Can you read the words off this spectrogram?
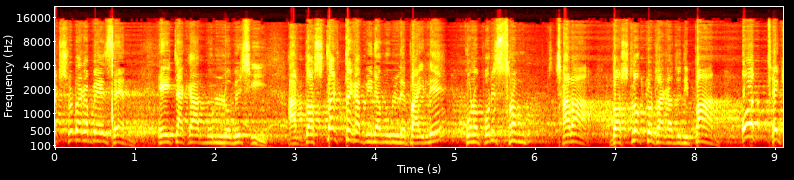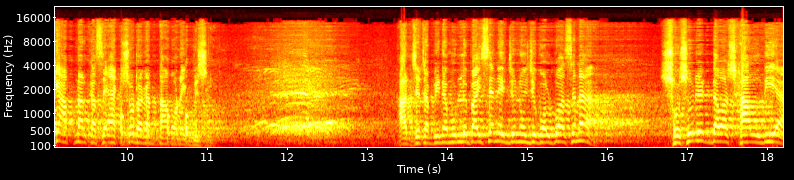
একশো টাকা পেয়েছেন। এই টাকার মূল্য বেশি। আর দশ লাখ টাকা বিনামূল্যে পাইলে কোনো পরিশ্রম ছাড়া দশ লক্ষ টাকা যদি পান, ওর থেকে আপনার কাছে একশো টাকার দাম অনেক বেশি। আর যেটা বিনামূল্যে পাইছেন, এই জন্য ওই যে গল্প আছে না, শ্বশুরের দেওয়া শাল দিয়া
